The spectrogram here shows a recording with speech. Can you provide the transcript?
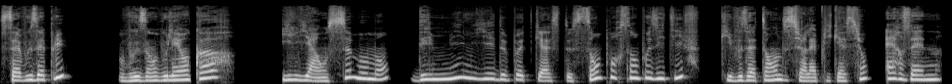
Ça vous a plu? Vous en voulez encore? Il y a en ce moment des milliers de podcasts 100% positifs qui vous attendent sur l'application AirZen.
